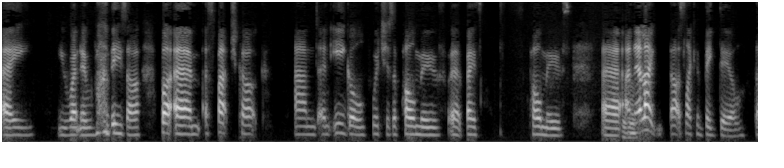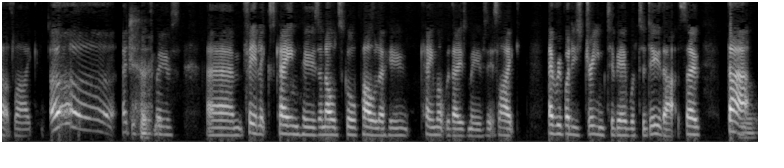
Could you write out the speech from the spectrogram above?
a, you won't know what these are, but um, a spatchcock and an eagle, which is a pole move, uh, both pole moves. Uh, mm-hmm. And they're like, that's like a big deal. That's like, oh, I did those moves um, Felix Cane, who's an old school poler who came up with those moves. It's like everybody's dream to be able to do that. So that, mm.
